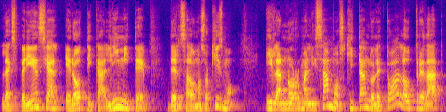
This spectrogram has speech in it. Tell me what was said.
la experiencia erótica límite del sadomasoquismo y la normalizamos quitándole toda la otredad,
